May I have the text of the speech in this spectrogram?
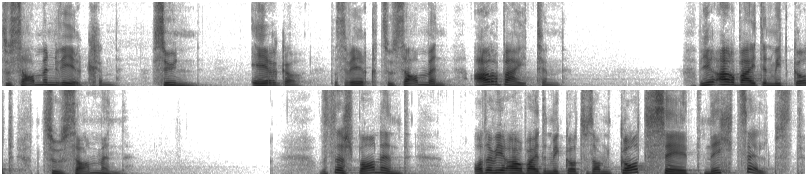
Zusammenwirken. Syn, Ärger das Werk zusammen, arbeiten. Wir arbeiten mit Gott zusammen. Das ist ja spannend. Oder wir arbeiten mit Gott zusammen. Gott sät nicht selbst.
